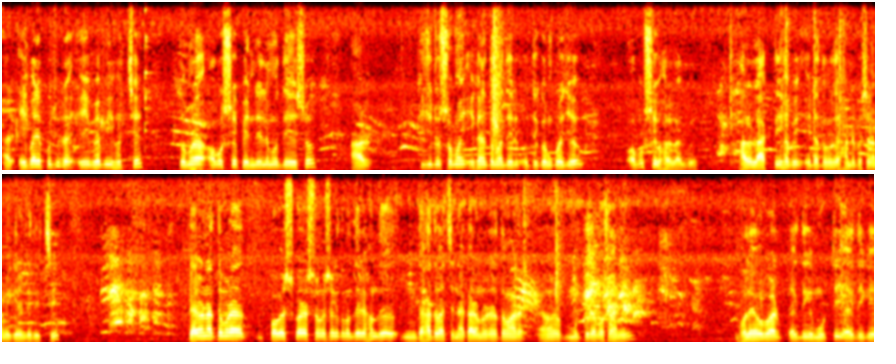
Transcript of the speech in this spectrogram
আর এবারে পুজোটা এইভাবেই হচ্ছে। তোমরা অবশ্যই প্যান্ডেলের মধ্যে এসো। আর কিছুটা সময় এখানে তোমাদের অতিক্রম করে যেও। অবশ্যই ভালো লাগবে। ভালো লাগতেই হবে, এটা তোমাদের হান্ড্রেড পার্সেন্ট আমি গ্যারেন্টি দিচ্ছি। কেননা তোমরা প্রবেশ করার সঙ্গে সঙ্গে তোমাদের এখন দেখাতে পারছি না, কারণ ওটা তোমার এখন মূর্তিটা বসায়নি ভোলে বাবার একদিকে মূর্তি, একদিকে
